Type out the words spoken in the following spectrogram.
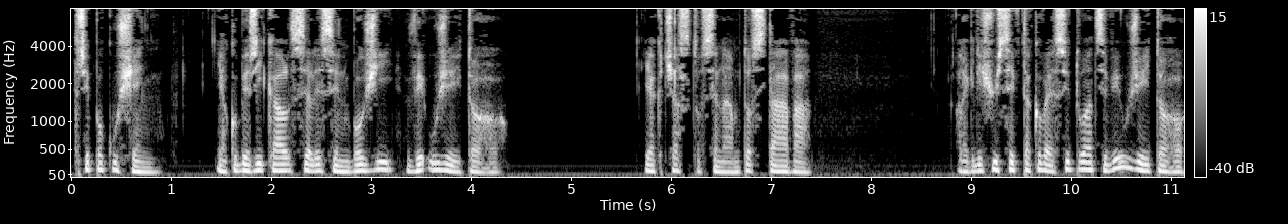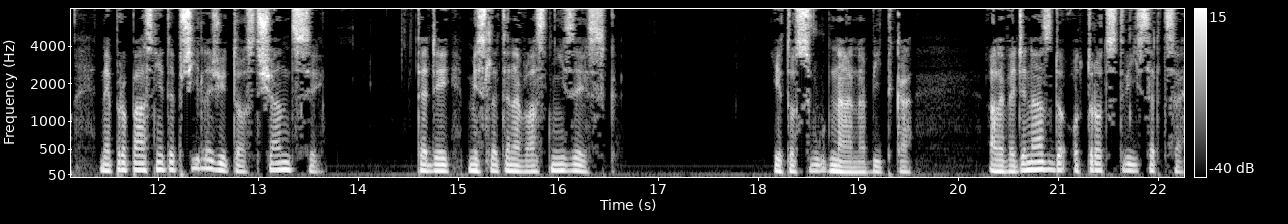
Tři pokušení – jako by říkal si syn boží, využij toho. Jak často se nám to stává. Ale když už si v takové situaci využij toho, nepropásněte příležitost, šanci. Tedy myslete na vlastní zisk. Je to svůdná nabídka, ale vede nás do otroctví srdce.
